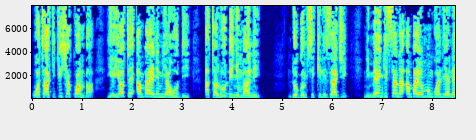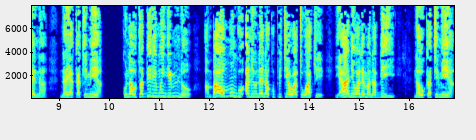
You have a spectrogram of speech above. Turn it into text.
watahakikisha kwamba yeyote ambaye ni myahudi atarudi nyumbani. Ndugu msikilizaji ni mengi sana ambayo mungu aliyanena na yakatimia. Kuna utabiri mwingi mno ambao mungu aliunena kupitia watu wake yaani wale manabii na ukatimia.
